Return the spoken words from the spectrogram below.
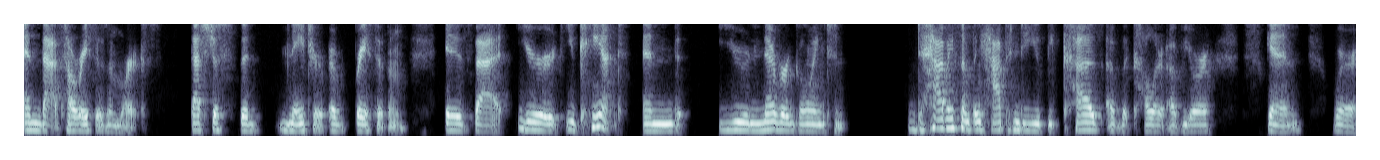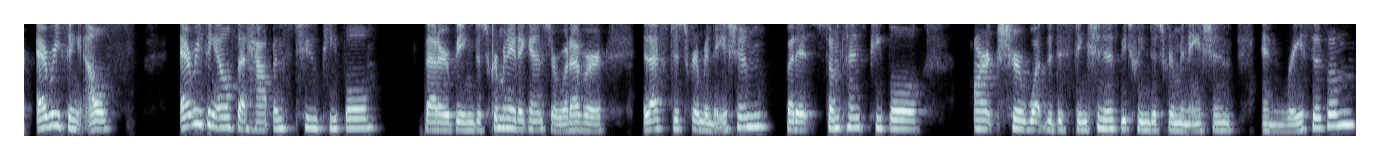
And that's how racism works. That's just the nature of racism is that you're you can't and you're never going to having something happen to you because of the color of your skin where everything else everything else that happens to people that are being discriminated against or whatever that's discrimination but it's sometimes people aren't sure what the distinction is between discrimination and racism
